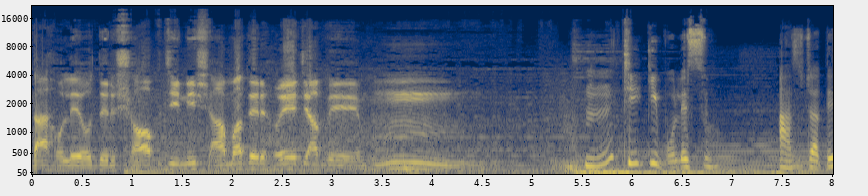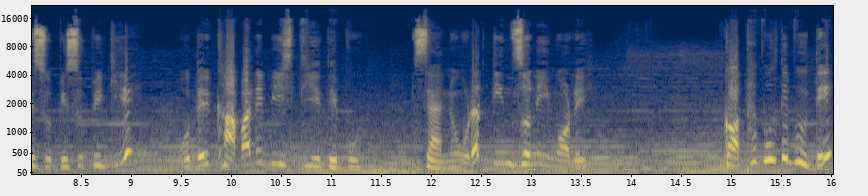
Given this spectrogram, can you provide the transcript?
তাহলে ওদের সব জিনিস আমাদের হয়ে যাবে। হুম। হুম ঠিকই বলেছ। আজ রাতে সুপি সুপি গিয়ে ওদের খাবারে বিষ দিয়ে দেব। যেন ওরা তিনজনেই মরে। কথা বলতে বলতে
